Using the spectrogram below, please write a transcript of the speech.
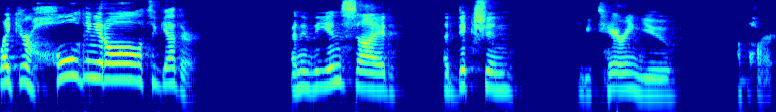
like you're holding it all together. And in the inside, addiction can be tearing you apart.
